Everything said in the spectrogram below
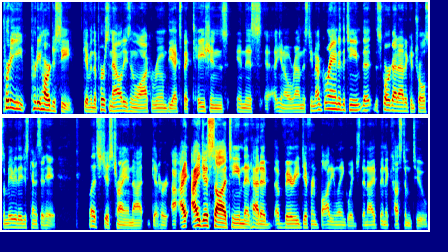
pretty pretty hard to see given the personalities in the locker room, the expectations in this, uh, you know, around this team. Now, granted, the team that the score got out of control, so maybe they just kind of said, "Hey, let's just try and not get hurt." I I just saw a team that had a, a very different body language than I've been accustomed to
